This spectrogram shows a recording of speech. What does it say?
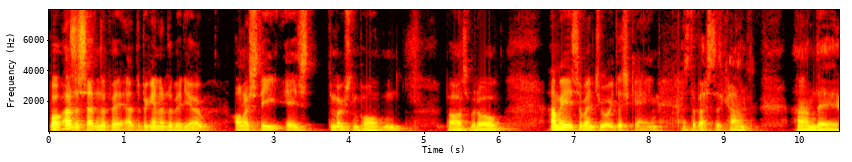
But as I said in the, at the beginning of the video, honesty is the most important part of it all. I'm here to enjoy this game as the best I can, and uh,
